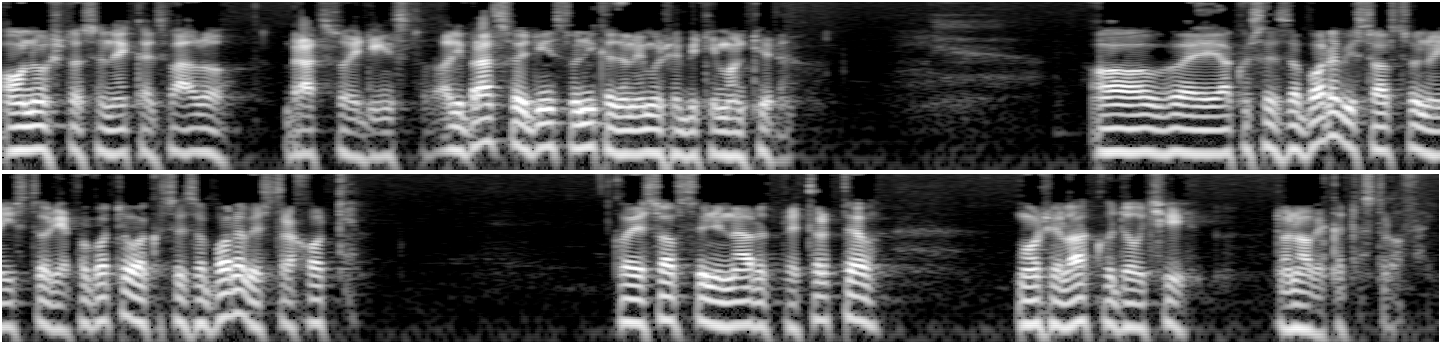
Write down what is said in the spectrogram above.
ono što se nekad zvalo bratstvo jedinstvo. Ali bratstvo jedinstvo nikada ne može biti montirano. Ove, ako se zaboravi sobstvena istorija, pogotovo ako se zaborave strahote koje je sobstveni narod pretrpeo, može lako doći do nove katastrofe.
